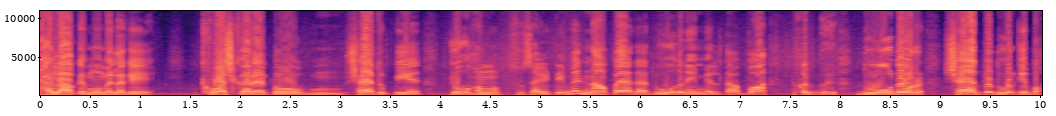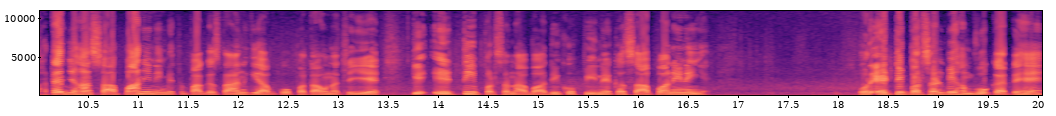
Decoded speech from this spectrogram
फल आके मुँह में लगे। ख्वाश करें तो शायद पिए। जो हम सोसाइटी में नापैद है दूध नहीं मिलता दूध और शायद तो दूर की बात है, जहाँ साफ़ पानी नहीं मिलता। पाकिस्तान की आपको पता होना चाहिए कि 80 परसेंट आबादी को पीने का साफ़ पानी नहीं है। और 80 परसेंट भी हम वो कहते हैं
